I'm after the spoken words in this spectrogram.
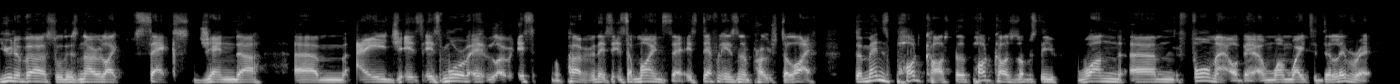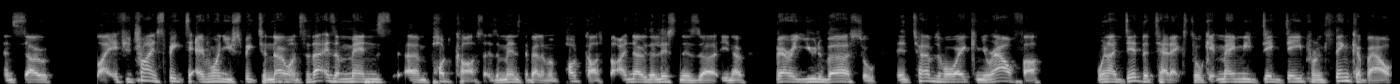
universal. There's no like sex, gender, um, age. It's it's more of it. It's well, perfect for this. It's a mindset. It's definitely is an approach to life. The men's podcast, but the podcast is obviously one um, format of it and one way to deliver it. And so like if you try and speak to everyone, you speak to no one. So that is a men's um, podcast, as a men's development podcast. But I know the listeners are, you know, very universal in terms of awaken your alpha. When I did the TEDx talk, it made me dig deeper and think about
